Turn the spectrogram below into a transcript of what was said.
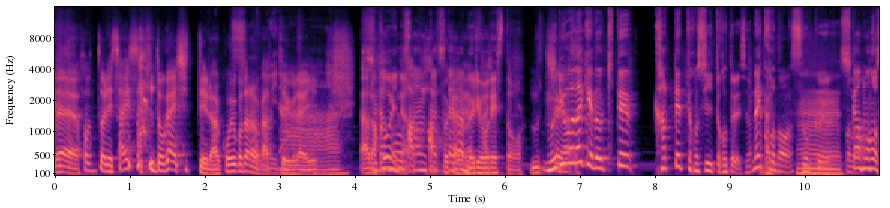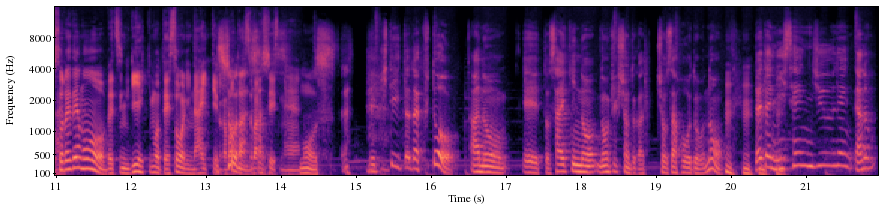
うね、本当に採算度外視っていうのはこういうことなのかっていうぐらい。ああすごいな。ハッ参加したら無料ですと。無料だけど来て買ってってほしいってことですよねこのすごうんくしかもそれでも別に利益も出そうにないっていうのが素晴らしいですね。もうすで来ていただくとあの、えー、と最近のノンフィクションとか調査報道の大体2010年あの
